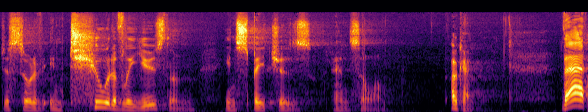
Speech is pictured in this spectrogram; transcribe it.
just sort of intuitively use them in speeches and so on. Okay, that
